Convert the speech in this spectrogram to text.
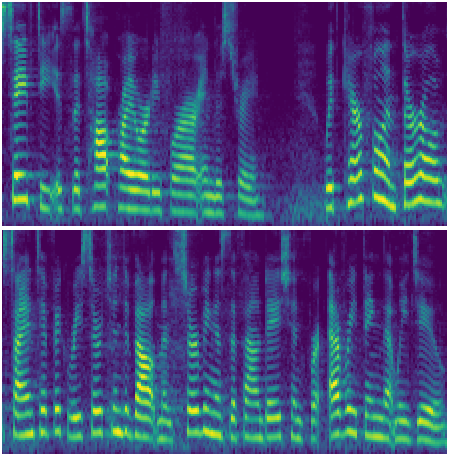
Safety is the top priority for our industry. With careful and thorough scientific research and development serving as the foundation for everything that we do.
